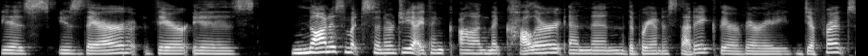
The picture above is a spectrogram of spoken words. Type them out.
is is there. There is not as much synergy, I think, on the color and then the brand aesthetic. They're very different,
